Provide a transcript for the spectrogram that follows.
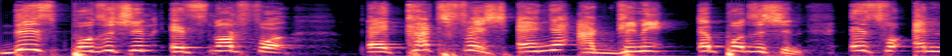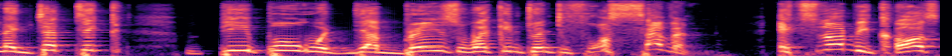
This position is not for a catfish, any adwene a position. is for energetic people with their brains working 24 7. It's not because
